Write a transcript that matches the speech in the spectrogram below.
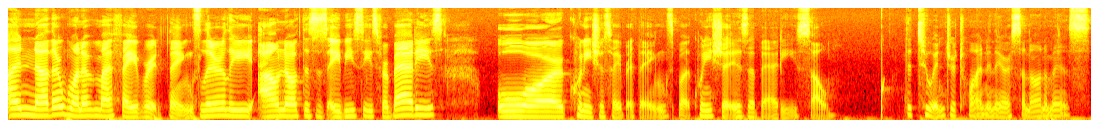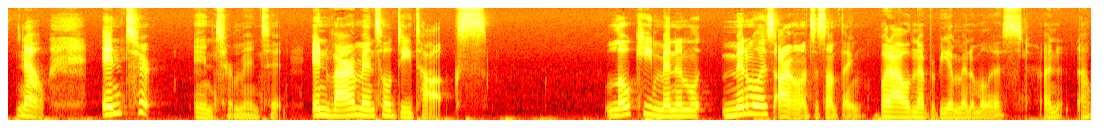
another one of my favorite things. Literally, I don't know if this is ABCs for baddies or Quenisha's favorite things, but Quenisha is a baddie, so the two intertwine and they are synonymous. Now, inter intermittent environmental detox. Low key minimal minimalists are onto something, but I'll never be a minimalist. I, I,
